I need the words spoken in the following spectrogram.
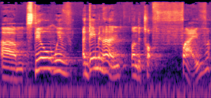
Um, still with a game in hand on the top five.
